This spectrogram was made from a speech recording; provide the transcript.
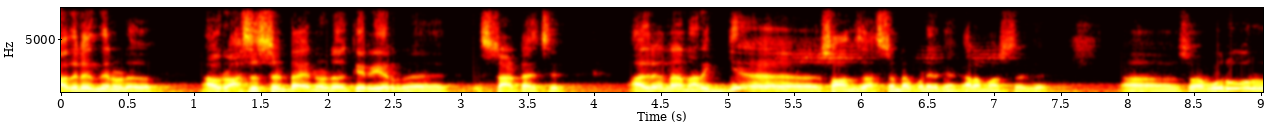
அதுலேருந்து என்னோடய அவர் அசிஸ்டண்ட்டாக என்னோட கெரியர் ஸ்டார்ட் ஆச்சு. அதில் நான் நிறைய சாங்ஸ் அசிஸ்டண்ட்டாக பண்ணியிருக்கேன் கலா மாஸ்டருக்கு ஸோ ஒரு ஒரு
